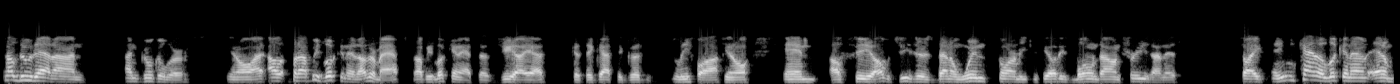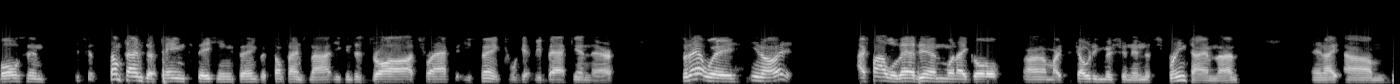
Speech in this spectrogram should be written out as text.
And I'll do that on on Google Earth. You know, I, I'll, but I'll be looking at other maps. I'll be looking at the GIS because they got the good leaf off. You know, and I'll see, oh, geez, there's been a windstorm. You can see all these blown down trees on this. So I and kind of looking at, at them both, and it's just sometimes a painstaking thing, but sometimes not. You can just draw a track that you think will get me back in there. So that way, you know, I, I follow that in when I go uh, my scouting mission in the springtime then, and I, um,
